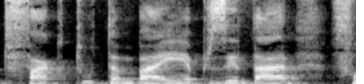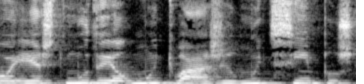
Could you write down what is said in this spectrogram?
de facto também apresentar foi este modelo muito ágil, muito simples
